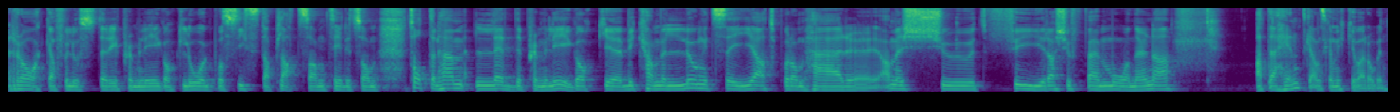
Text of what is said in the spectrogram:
raka förluster i Premier League och låg på sista plats samtidigt som Tottenham ledde Premier League. Och vi kan väl lugnt säga att på de här ja, 24-25 månaderna att det har hänt ganska mycket, va Robin?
